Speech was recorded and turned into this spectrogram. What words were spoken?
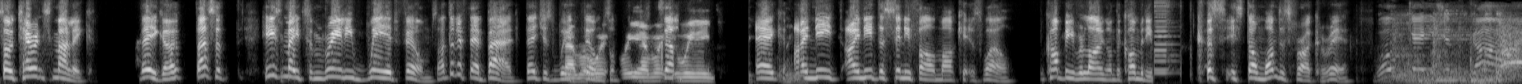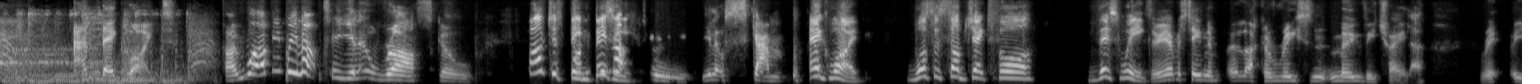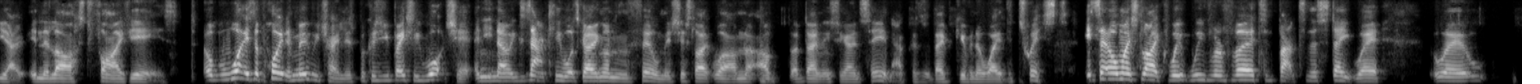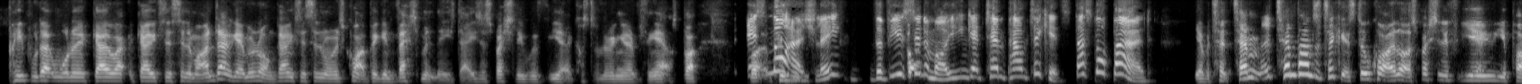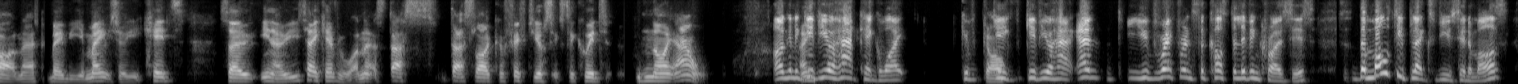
So Terrence Malick, there you go. That's a he's made some really weird films. I don't know if they're bad. They're just weird No, films. we, we, yeah, we, we need. Egg, we I need I need the cinephile market as well. We can't be relying on the comedy because it's done wonders for our career. Woke Asian guy. And egg white. Time. What have you been up to, you little rascal? I've just What been have you been up busy. to, you little scamp. Egg white. What's the subject for this week? Have you ever seen a, like a recent movie trailer? You know, in the last five years. Uh, What is the point of movie trailers? Because you basically watch it and you know exactly what's going on in the film. It's just like, well, I'm not. I'll, I don't need to go and see it now because they've given away the twist. It's almost like we we've reverted back to the state where where people don't want to go go to the cinema. And don't get me wrong, going to the cinema is quite a big investment these days, especially with you know cost of living and everything else. But It's but not actually. The Vue Cinema, you can get ten pound tickets. That's not bad. Yeah, but ten- 10 10 pounds a ticket is still quite a lot, especially if you, your partner, maybe your mates or your kids. So you know, you take everyone. That's that's that's like a fifty or sixty quid night out. I'm going to give you a hack, Egg White. Give, give give you a hack. And you've referenced the cost of living crisis. The multiplex Vue cinemas.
